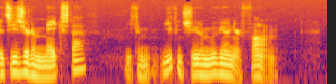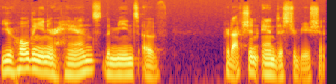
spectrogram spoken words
It's easier to make stuff. You can you can shoot a movie on your phone. You're holding in your hands the means of production and distribution.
